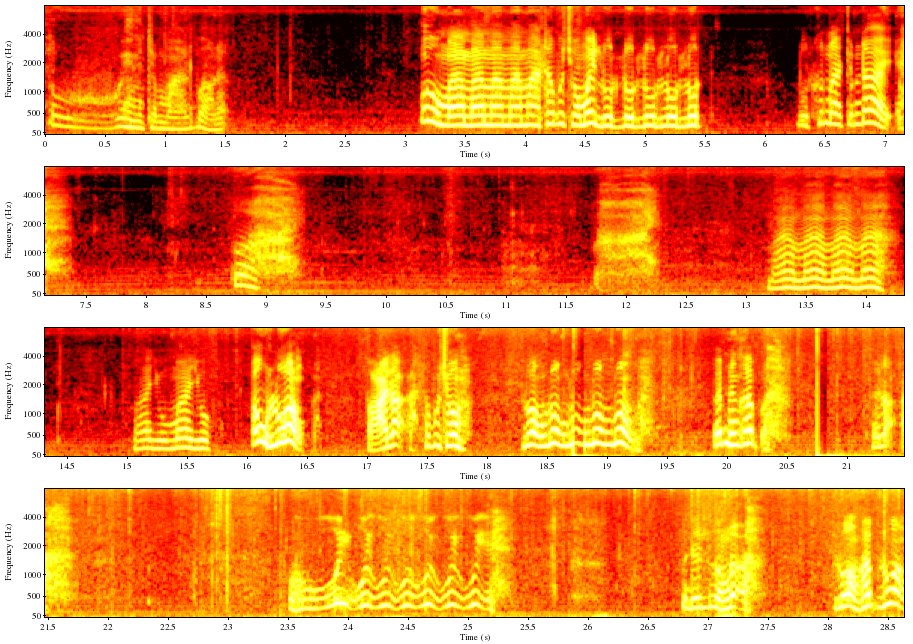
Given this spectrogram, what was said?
โอ้ยมันจะมาหรือเปล่าเนี่ยโอ้มามามามามาท่านผู้ชมให้หลุดหลุดหลุดหลุดหลุดหลุดขึ้นมาจนได้โอ้ยมามามามามาอยู่มาอยู่ เอ้าล่วง ตายละท่านผู้ชม ล่วงล่วงล่วงล่วงล่วงแป๊บหนึ่งครับไปละโอ้ยโอ้ยโอ้ยโอ้ยโอ้ยโอ้ยโอ้ยมันได้ล่วงแล้วล่วงครับล่วง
